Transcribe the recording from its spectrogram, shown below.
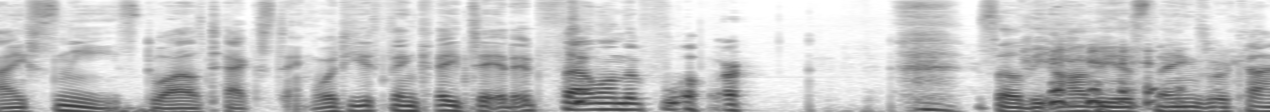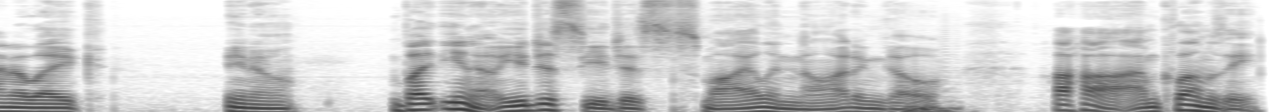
I sneezed while texting. What do you think I did? It fell on the floor. so the obvious things were kind of like, you know, but you know, you just you just smile and nod and go, haha, I'm clumsy.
